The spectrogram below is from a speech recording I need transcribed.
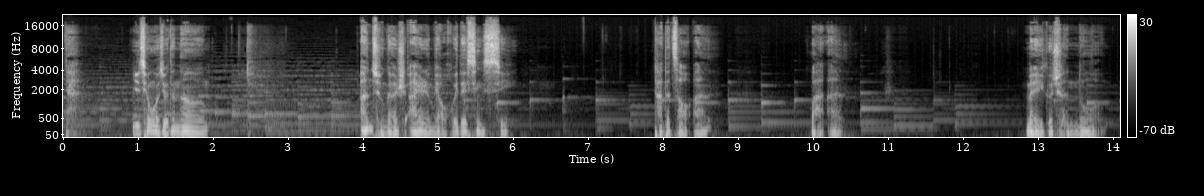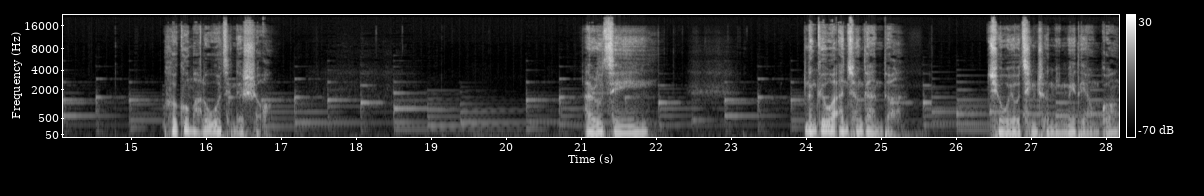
以前我觉得呢。安全感是爱人秒回的信息，他的早安、晚安，每一个承诺和过马路握紧的手，而如今能给我安全感的，却唯有清晨明媚的阳光、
